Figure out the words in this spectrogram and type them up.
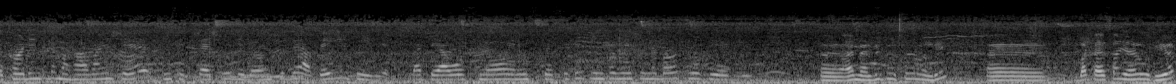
According to the Mahavansha, this statue belonged to the Abhayagiri period, but there was no any specific information about who created it. Uh, I am angry to say only, uh, but as I have here,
